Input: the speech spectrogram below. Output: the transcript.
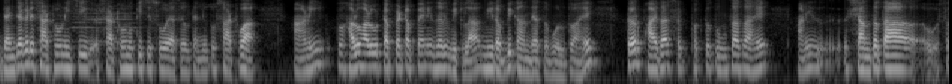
ज्यांच्याकडे साठवणीची साठवणुकीची सोय असेल त्यांनी तो साठवा. आणि तो हळूहळू टप्प्याटप्प्याने जर विकला मी रब्बी कांद्याचं बोलतो आहे तर फायदा स फक्त तुमचाच आहे आणि शांतता स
